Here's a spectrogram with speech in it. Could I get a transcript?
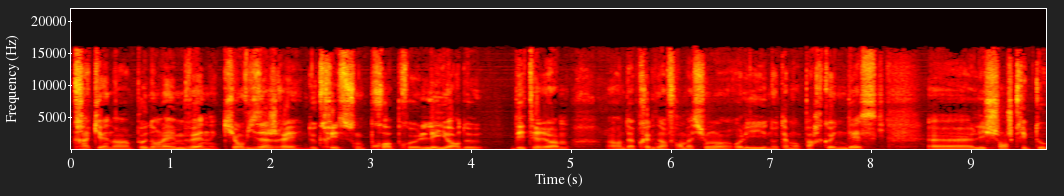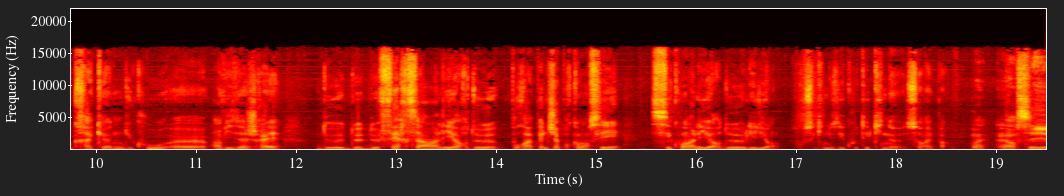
Kraken, hein, un peu dans la même qui envisagerait de créer son propre layer 2 d'Ethereum, hein, d'après des informations relayées notamment par CoinDesk. Euh, L'échange crypto Kraken, du coup, euh, envisagerait de, de, de, faire ça, un layer 2. Pour rappel, déjà pour commencer, c'est quoi un layer 2, Lilian, pour ceux qui nous écoutent et qui ne sauraient pas? Ouais, alors c'est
